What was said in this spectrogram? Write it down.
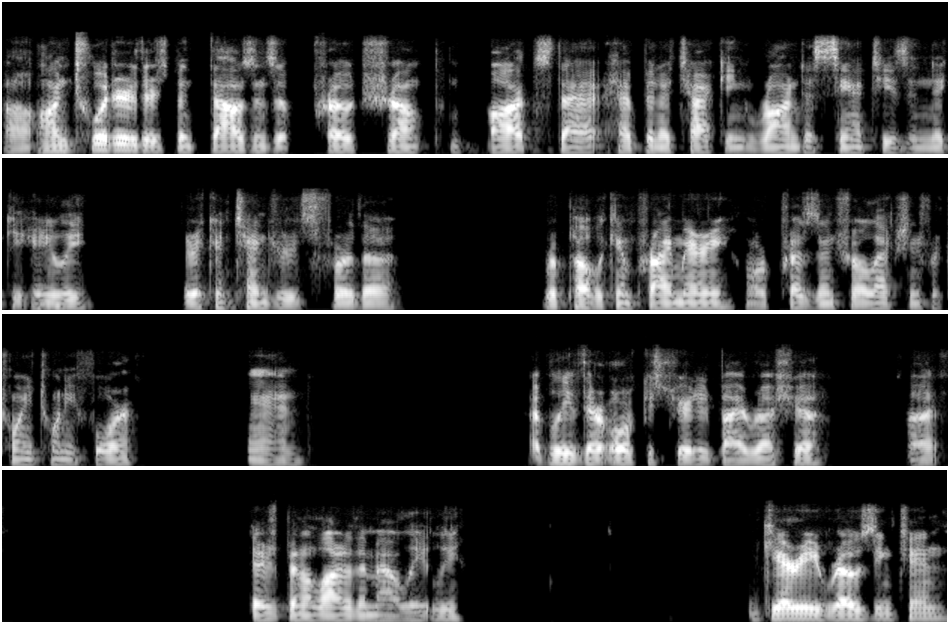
uh, on Twitter, there's been thousands of pro Trump bots that have been attacking Ron DeSantis and Nikki Haley. They're contenders for the Republican primary or presidential election for 2024 and I believe they're orchestrated by Russia, but there's been a lot of them out lately. Gary Rossington,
